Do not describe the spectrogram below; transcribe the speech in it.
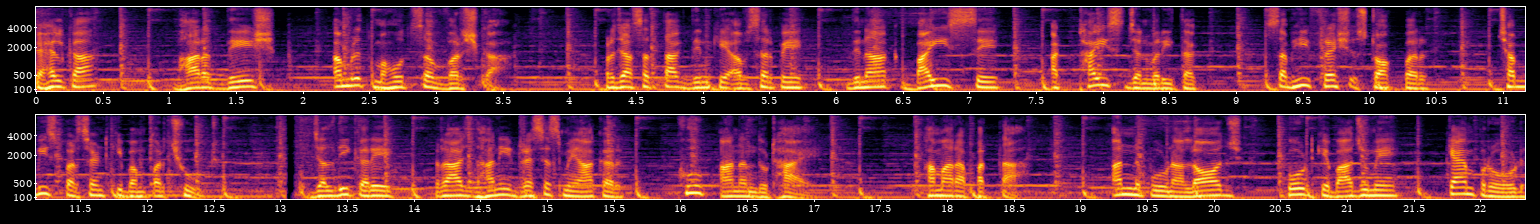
टहलका, भारत देश, अमृत महोत्सव वर्ष का। प्रजासत्ताक दिन के अवसर पे दिनांक 22 से 28 जनवरी तक सभी फ्रेश स्टॉक पर 26 परसेंट की बम्पर छूट। जल्दी करे राजधानी ड्रेसेस में आकर खूब आनंद उठाए। हमारा पत्ता, अन्नपूर्णा लॉज, कोर्ट के बाजू में, कैंप रोड,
